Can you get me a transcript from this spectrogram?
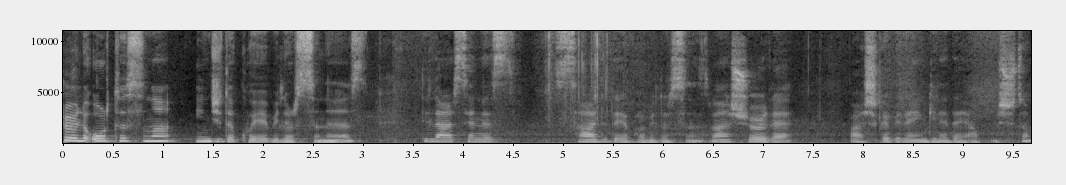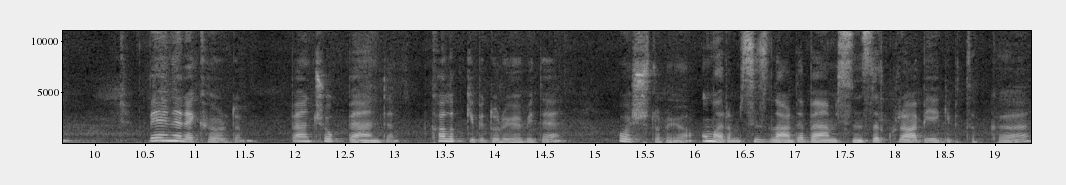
Şöyle ortasına inci de koyabilirsiniz. Dilerseniz sade de yapabilirsiniz. Ben şöyle başka bir rengini de yapmıştım. Beğenerek ördüm. Ben çok beğendim. Kalıp gibi duruyor bir de. Hoş duruyor. Umarım sizler de beğenmişsinizdir. Kurabiye gibi tıpkı.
